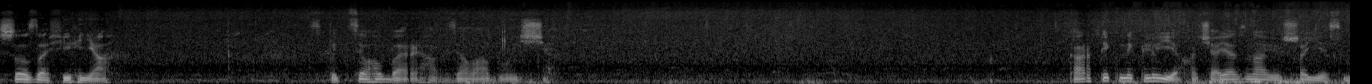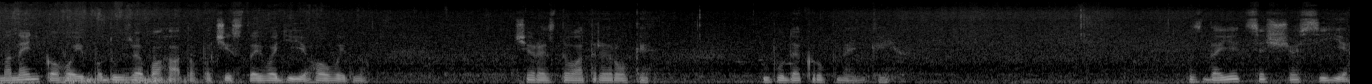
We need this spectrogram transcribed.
Що за фігня? З-під цього берега взяла ближче. Карпік не клює, хоча я знаю, що є маленького і по дуже багато, по чистій воді його видно. Через 2-3 роки буде крупненький. Здається, щось є.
